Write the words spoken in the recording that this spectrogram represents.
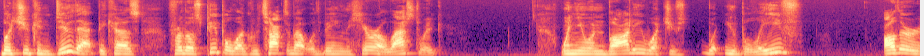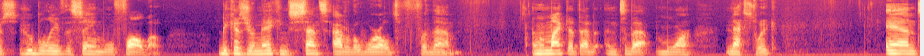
But you can do that because for those people, like we talked about with being the hero last week, when you embody what you what you believe, others who believe the same will follow, because you're making sense out of the world for them. And we might get that into that more next week. And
